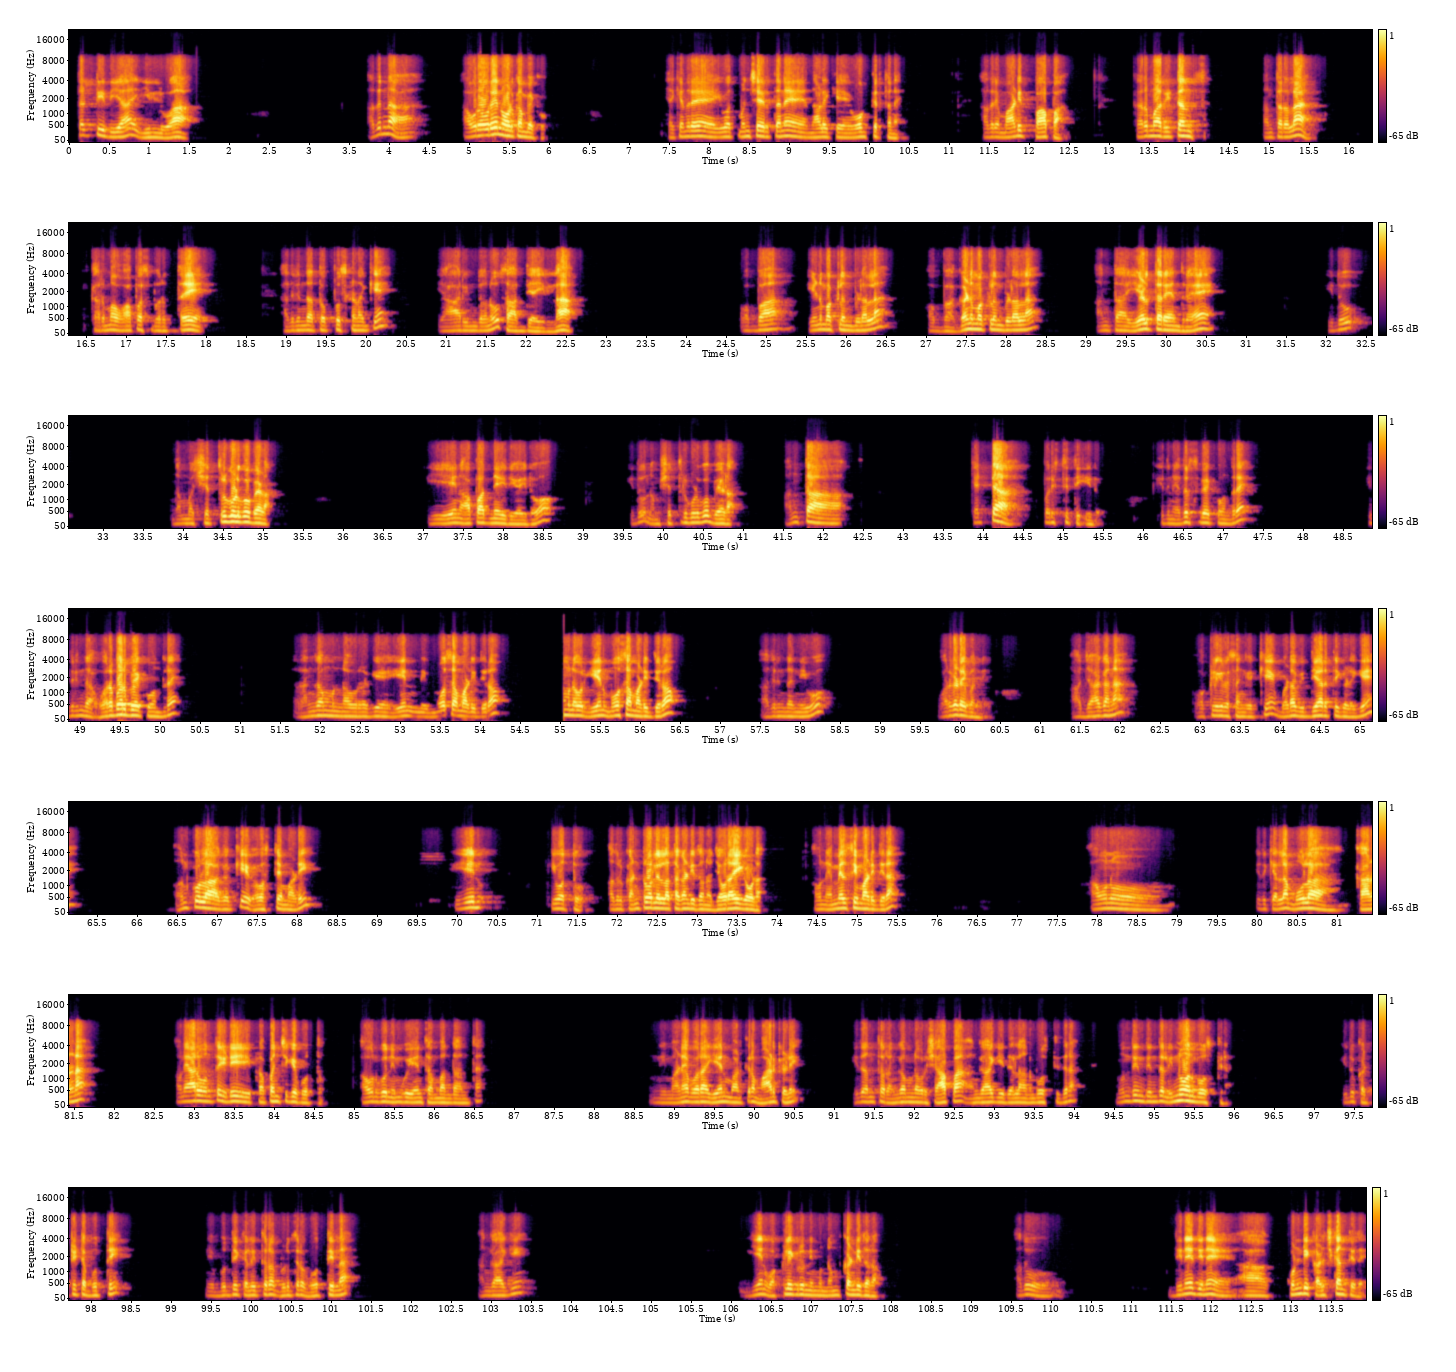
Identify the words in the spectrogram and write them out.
ತಟ್ಟಿದೆಯಾ ಇಲ್ವಾ? ಅದನ್ನ ಅವ್ರವರೇ ನೋಡ್ಕೊಬೇಕು. ಯಾಕೆಂದ್ರೆ ಇವತ್ತು ಮುಂಚೆ ಇರ್ತಾನೆ, ನಾಳೆಗೆ ಹೋಗ್ತಿರ್ತಾನೆ. ಆದರೆ ಮಾಡಿದ ಪಾಪ. ಕರ್ಮ ರಿಟರ್ನ್ಸ್ ಅಂತಾರಲ್ಲ, ಕರ್ಮ ವಾಪಸ್ ಬರುತ್ತೆ. ಅದರಿಂದ ತಪ್ಪಿಸ್ಕೊಳಕ್ಕೆ ಯಾರಿಂದನೂ ಸಾಧ್ಯ ಇಲ್ಲ. ಒಬ್ಬ ಹೆಣ್ಮಕ್ಳನ್ನ ಬಿಡಲ್ಲ, ಒಬ್ಬ ಗಂಡು ಮಕ್ಳನ್ನ ಬಿಡಲ್ಲ ಅಂತ ಹೇಳ್ತಾರೆ ಅಂದ್ರೆ ಇದು ನಮ್ಮ ಶತ್ರುಗಳಿಗೂ ಬೇಡ. ಈ ಏನು ಆಪಾದನೆ ಇದೆಯೋ ಇದು ಇದು ನಮ್ಮ ಶತ್ರುಗಳಿಗೂ ಬೇಡ ಅಂತ ಕೆಟ್ಟ ಪರಿಸ್ಥಿತಿ ಇದು. ಇದನ್ನ ಎದುರಿಸ್ಬೇಕು ಅಂದ್ರೆ, ಇದರಿಂದ ಹೊರಬರಬೇಕು ಅಂದ್ರೆ ರಂಗಮ್ಮನವ್ರಿಗೆ ಏನು ನೀವು ಮೋಸ ಮಾಡಿದ್ದೀರೋ ರಂಗಮ್ಮನವ್ರಿಗೆ ಏನು ಮೋಸ ಮಾಡಿದ್ದೀರೋ ಅದರಿಂದ ನೀವು ಹೊರಗಡೆ ಬನ್ನಿ. ಆ ಜಾಗನ ಒಕ್ಕಲಿಗರ ಸಂಘಕ್ಕೆ, ಬಡ ವಿದ್ಯಾರ್ಥಿಗಳಿಗೆ ಅನುಕೂಲ ಆಗಕ್ಕೆ ವ್ಯವಸ್ಥೆ ಮಾಡಿ. ಏನು ಇವತ್ತು ಅದ್ರ ಕಂಟ್ರೋಲ್ ಎಲ್ಲ ತಗೊಂಡಿದ್ದವನು ಜವರಾಯಿಗೌಡ. ಅವನು ಎಂ ಎಲ್ ಸಿ ಮಾಡಿದ್ದೀರಾ? ಅವನು ಇದಕ್ಕೆಲ್ಲ ಮೂಲ ಕಾರಣ. ಅವನು ಯಾರು ಅಂತ ಇಡೀ ಪ್ರಪಂಚಕ್ಕೆ ಗೊತ್ತು. ಅವ್ರಿಗೂ ನಿಮಗೂ ಏನು ಸಂಬಂಧ ಅಂತ? ನಿಮ್ಮ ಮನೆ ಬರ ಏನು ಮಾಡ್ತೀರೋ ಮಾಡ್ಕೊಳ್ಳಿ ಇದಂತೂ ರಂಗಮ್ಮನವ್ರ ಶಾಪ. ಹಂಗಾಗಿ ಇದೆಲ್ಲ ಅನುಭವಿಸ್ತಿದ್ರ ಮುಂದಿನ ದಿನದಲ್ಲಿ ಇನ್ನೂ ಅನುಭವಿಸ್ತೀರ. ಇದು ಕಟ್ಟಿಟ್ಟ ಬುತ್ತಿ. ನೀವು ಬುದ್ಧಿ ಕಲಿತಿರೋ ಬಿಡ್ತಿರೋ ಗೊತ್ತಿಲ್ಲ. ಹಂಗಾಗಿ ಏನು ಒಕ್ಕಲಿಗರು ನಿಮ್ಮನ್ನು ನಂಬ್ಕೊಂಡಿದಾರ, ಅದು ದಿನೇ ದಿನೇ ಆ ಕೊಂಡಿ ಕಳ್ಚ್ಕಂತಿದೆ.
